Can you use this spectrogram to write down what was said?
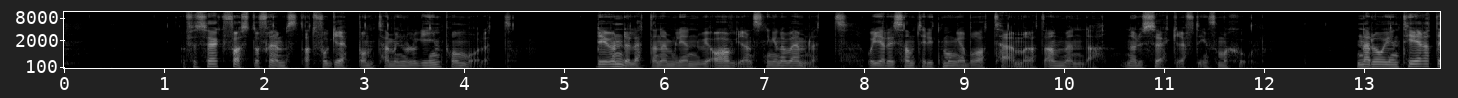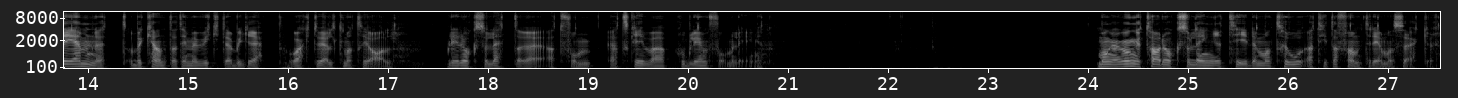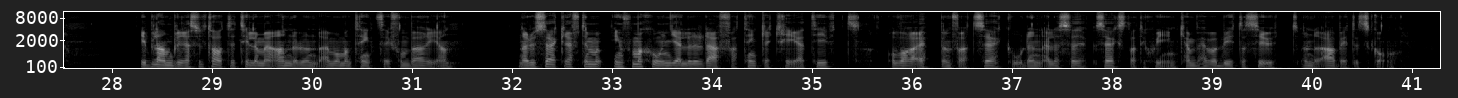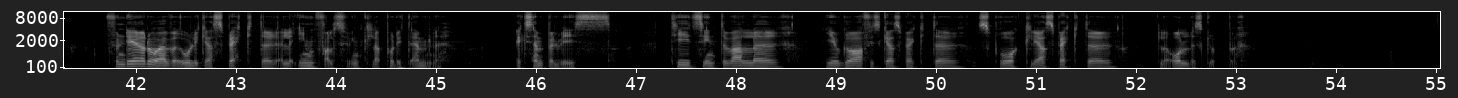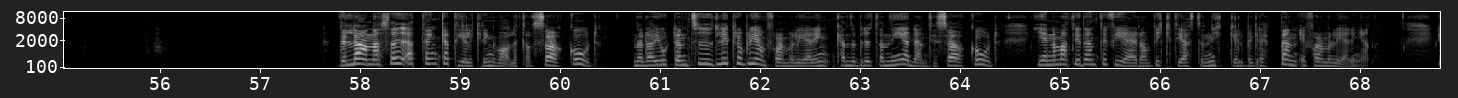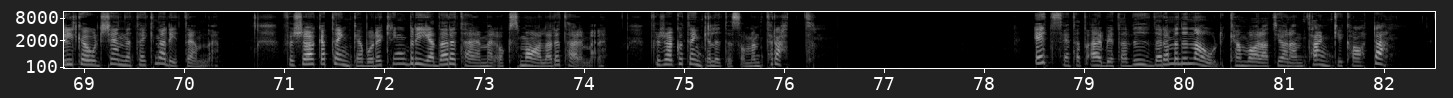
Försök först och främst att få grepp om terminologin på området. Det underlättar nämligen vid avgränsningen av ämnet och ger dig samtidigt många bra termer att använda när du söker efter information. När du orienterat dig i ämnet och bekantat dig med viktiga begrepp och aktuellt material blir det också lättare att, att skriva problemformuleringen. Många gånger tar det också längre tid än man tror att hitta fram till det man söker. Ibland blir resultatet till och med annorlunda än vad man tänkt sig från början. När du söker efter information gäller det därför att tänka kreativt och vara öppen för att sökorden eller sö sökstrategin kan behöva bytas ut under arbetets gång. Fundera då över olika aspekter eller infallsvinklar på ditt ämne. Exempelvis tidsintervaller, geografiska aspekter, språkliga aspekter eller åldersgrupper. Det lönar sig att tänka till kring valet av sökord. När du har gjort en tydlig problemformulering kan du bryta ner den till sökord genom att identifiera de viktigaste nyckelbegreppen i formuleringen. Vilka ord kännetecknar ditt ämne? Försök att tänka både kring bredare termer och smalare termer. Försök att tänka lite som en tratt. Ett sätt att arbeta vidare med dina ord kan vara att göra en tankekarta.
